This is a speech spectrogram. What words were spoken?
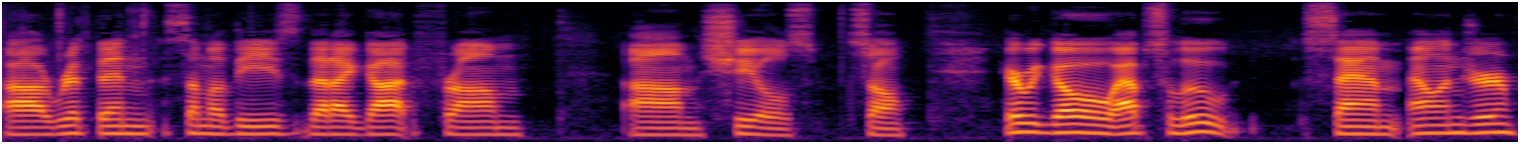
uh, ripping some of these that I got from um, Scheels. So here we go. Absolute Sam Ehlinger,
